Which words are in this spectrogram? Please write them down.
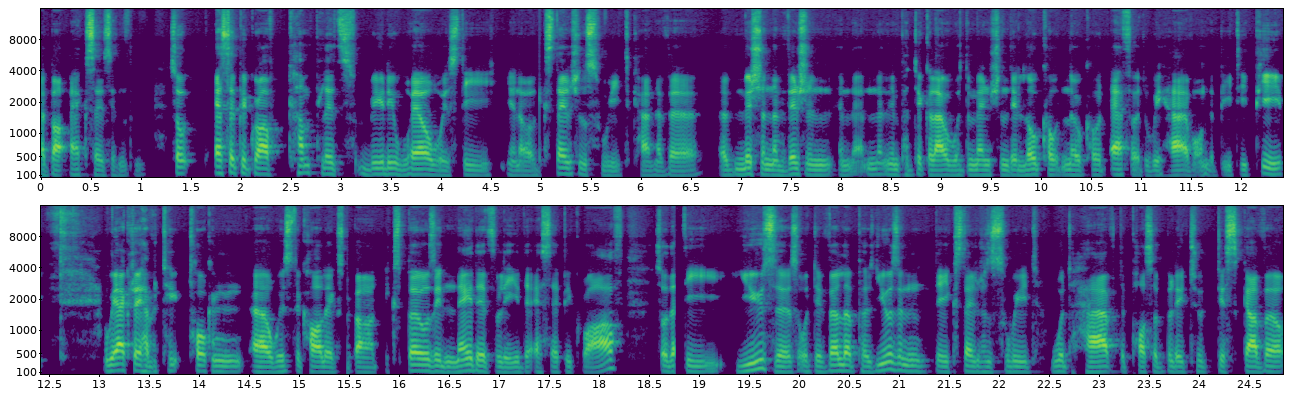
about accessing them. So SAP Graph completes really well with the you know extension suite kind of a, a mission and vision, and, and, in particular, I would mention the low code no code effort we have on the BTP. We actually have t- talking uh, with the colleagues about exposing natively the SAP Graph so that the users or developers using the extension suite would have the possibility to discover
